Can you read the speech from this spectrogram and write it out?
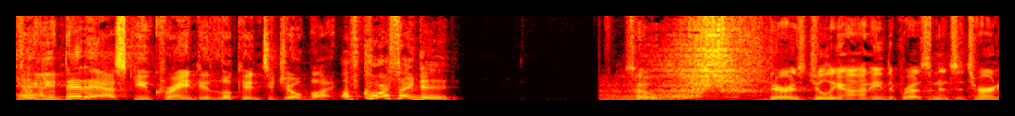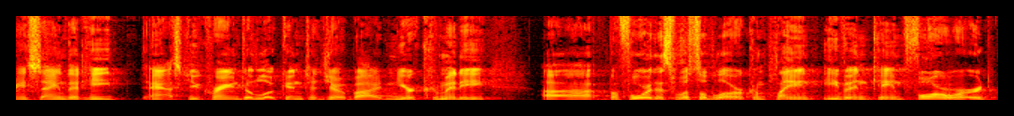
So you did ask Ukraine to look into Joe Biden? Of course I did. So there is Giuliani, the president's attorney, saying that he asked Ukraine to look into Joe Biden. Your committee, uh, before this whistleblower complaint even came forward,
